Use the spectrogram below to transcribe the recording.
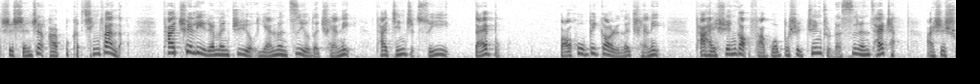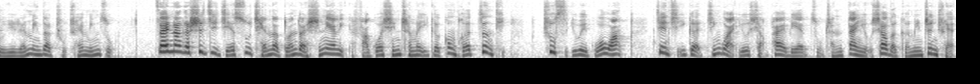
是神圣而不可侵犯的。它确立人们具有言论自由的权利。它禁止随意逮捕、保护被告人的权利。他还宣告，法国不是君主的私人财产，而是属于人民的主权民族。在那个世纪结束前的短短十年里，法国形成了一个共和政体，处死一位国王，建起一个尽管由小派别组成但有效的革命政权，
